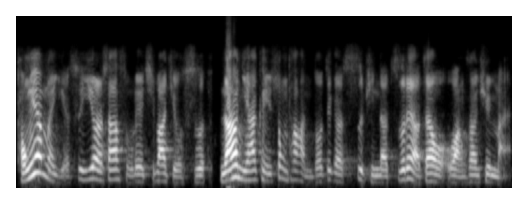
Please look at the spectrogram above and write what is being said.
同样的，也是一二三四五六七八九十，然后你还可以送他很多这个视频的资料，在网上去买，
